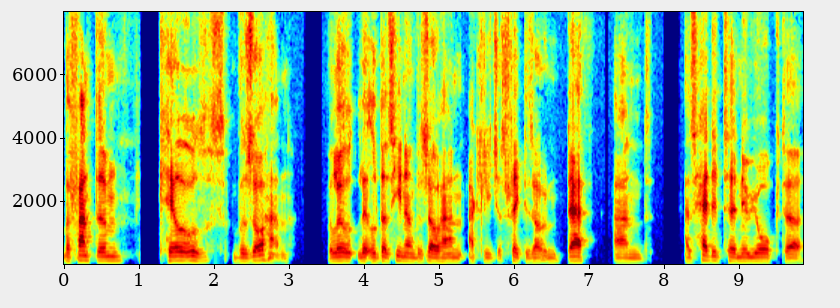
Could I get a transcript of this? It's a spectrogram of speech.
the Phantom kills the Zohan But little little does he know that Zohan actually just faked his own death and has headed to New York to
